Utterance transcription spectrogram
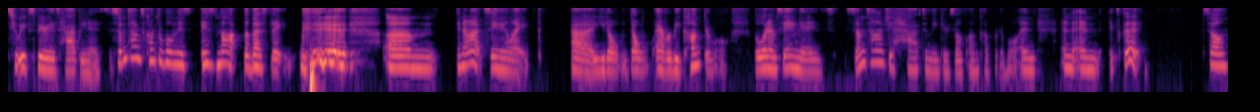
to experience happiness. Sometimes comfortableness is not the best thing. um and I'm not saying like uh you don't don't ever be comfortable. But what I'm saying is sometimes you have to make yourself uncomfortable and and and it's good. So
